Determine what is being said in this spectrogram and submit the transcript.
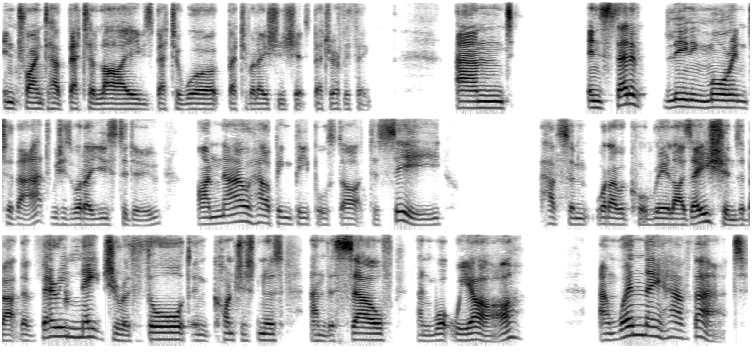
in trying to have better lives, better work, better relationships, better everything. And instead of leaning more into that, which is what I used to do, I'm now helping people start to see, have some what I would call realizations about the very nature of thought and consciousness and the self and what we are. And when they have that,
